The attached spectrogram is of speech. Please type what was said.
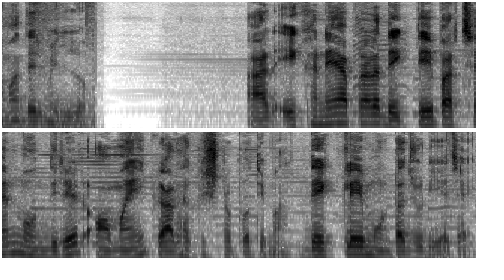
আমাদের মিলল। আর এখানে আপনারা দেখতেই পাচ্ছেন মন্দিরের অমায়িক রাধাকৃষ্ণ প্রতিমা। দেখলেই মনটা জুড়িয়ে যায়।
